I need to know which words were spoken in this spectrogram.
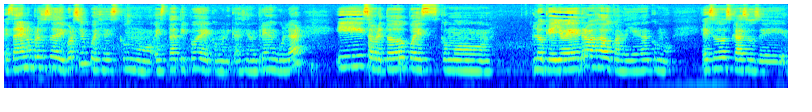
están en un proceso de divorcio, pues es como este tipo de comunicación triangular, y sobre todo pues como lo que yo he trabajado cuando llegan como esos casos de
